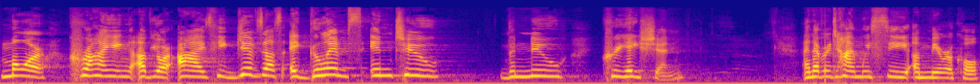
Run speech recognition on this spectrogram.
more crying of your eyes. He gives us a glimpse into the new creation. And every time we see a miracle,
